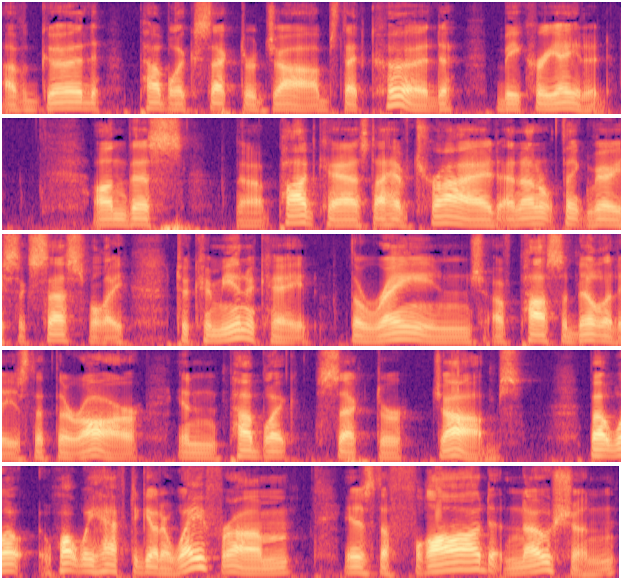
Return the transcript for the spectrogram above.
of good public sector jobs that could be created. On this uh, podcast, I have tried, and I don't think very successfully, to communicate the range of possibilities that there are in public sector jobs. But what, what we have to get away from is the flawed notion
